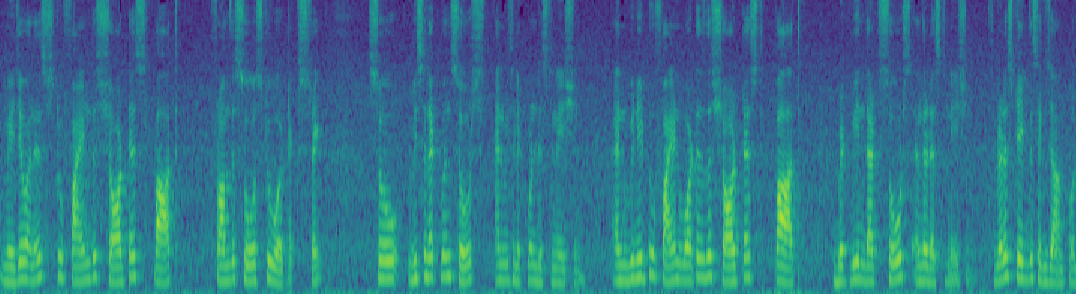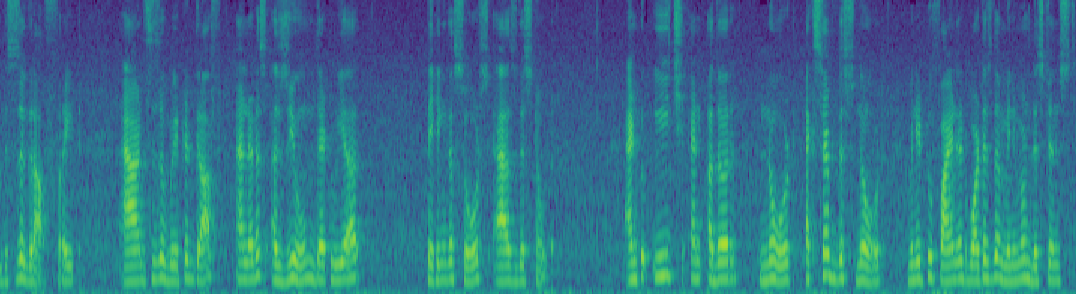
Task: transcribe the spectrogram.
major one is to find the shortest path from the source to vertex, right? So we select one source and we select one destination and we need to find what is the shortest path between that source and the destination. So let us take this example. This is a graph, right? And this is a weighted graph and let us assume that we are taking the source as this node and to each and other node except this node we need to find that what is the minimum distance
